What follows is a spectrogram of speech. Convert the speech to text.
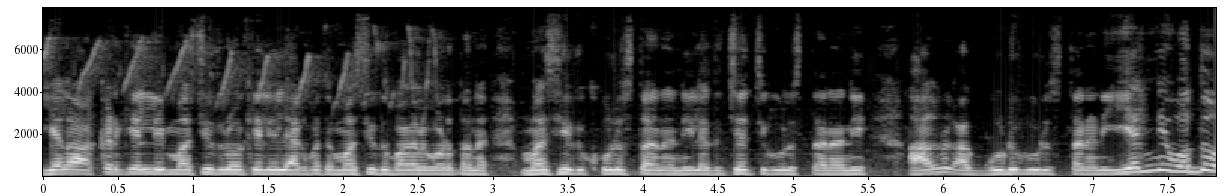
ఇలా అక్కడికి వెళ్ళి మసీదులోకి వెళ్ళి లేకపోతే మసీదు బగలు కొడతాను మసీదు కూలుస్తానని లేకపోతే చర్చి కూలుస్తానని ఆ గుడి కూలుస్తానని ఇవన్నీ వద్దు.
